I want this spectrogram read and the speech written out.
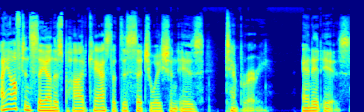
I often say on this podcast that this situation is temporary, and it is.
